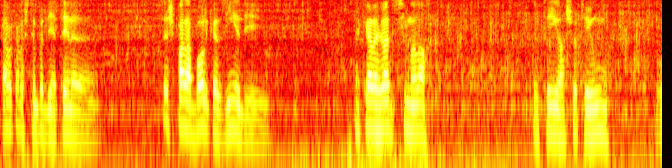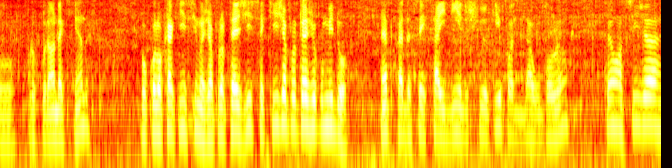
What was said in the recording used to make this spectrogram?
Sabe aquelas tampas de antena, essas parabólicas de aquelas lá de cima lá. Eu tenho, acho que eu tenho uma. Vou procurar onde é que anda. Vou colocar aqui em cima, já protege isso aqui, já protege o comedor. Né? Por causa dessas saidinhas dos fios aqui, pode dar algum problema. Então assim já...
